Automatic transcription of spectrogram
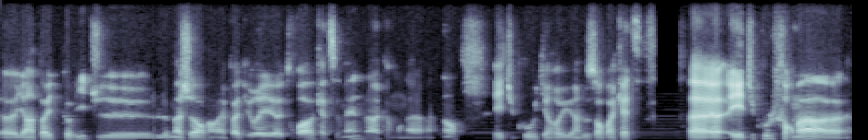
Il n'y aurait pas eu de Covid, le Major n'aurait pas duré 3-4 semaines, là, comme on a maintenant, et du coup, il y aurait eu un loser bracket. Euh, et du coup, le format,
